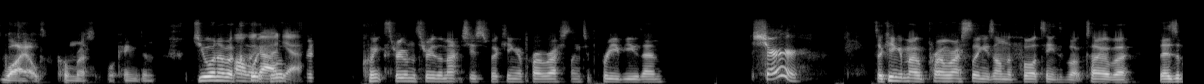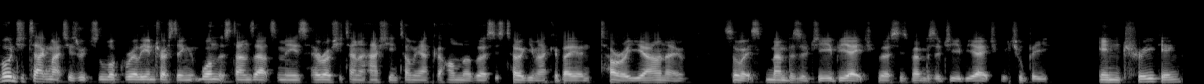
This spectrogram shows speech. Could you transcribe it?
wild come Wrestle Kingdom. Do you want to have a Oh quick God, yeah. through, quick through and through the matches for King of Pro Wrestling to preview them? sure So King of Pro Wrestling is on the 14th of October. There's a bunch of tag matches which look really interesting. One that stands out to me is Hiroshi Tanahashi and Tomoaki Honma versus Togi Makabe and Toru Yano. So it's members of GBH versus members of GBH, which will be intriguing.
